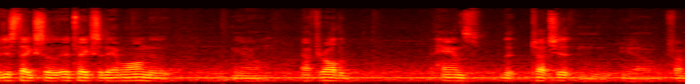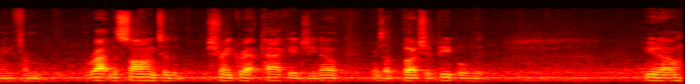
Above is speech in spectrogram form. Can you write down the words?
It just takes a, it takes a damn long to, you know, after all the hands that touch it, and you know, I mean, from writing the song to the shrink wrap package, you know, there's a bunch of people that you know,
